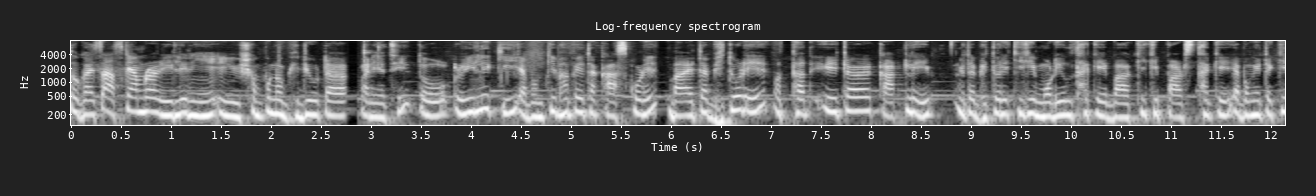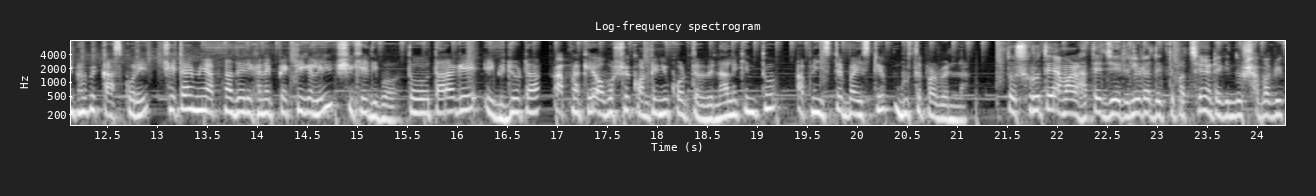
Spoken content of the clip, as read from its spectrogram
তো গাইস আজকে আমরা রিলে নিয়ে এই সম্পূর্ণ ভিডিওটা বানিয়েছি। তো রিলে কি এবং কীভাবে এটা কাজ করে বা এটা ভিতরে, অর্থাৎ এটা কাটলে এটা ভিতরে কি কি মডিউল থাকে বা কি কি পার্টস থাকে এবং এটা কীভাবে কাজ করে, সেটা আমি আপনাদের এখানে প্র্যাকটিক্যালি শিখিয়ে দিব। তো তার আগে এই ভিডিওটা আপনাকে অবশ্যই কন্টিনিউ করতে হবে, নাহলে কিন্তু আপনি স্টেপ বাই স্টেপ বুঝতে পারবেন না। তো শুরুতে আমার হাতে যে রিলেটা দেখতে পাচ্ছেন, এটা কিন্তু স্বাভাবিক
